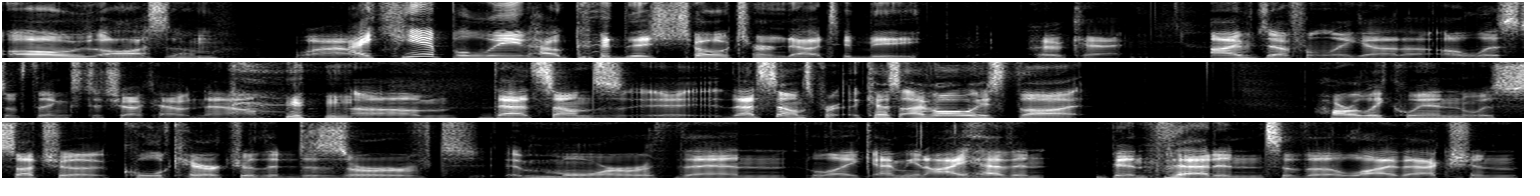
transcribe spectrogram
oh, it was awesome. wow. I can't believe how good this show turned out to be. okay. I've definitely got a, a list of things to check out now. um, that sounds uh, that sounds because I've always thought Harley Quinn was such a cool character that deserved more than like I mean I haven't been that into the live action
